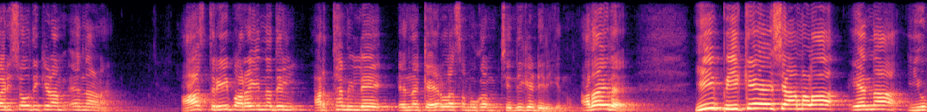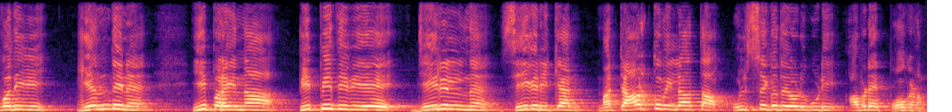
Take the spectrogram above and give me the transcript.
പരിശോധിക്കണം എന്നാണ്. ആ സ്ത്രീ പറയുന്നതിൽ അർത്ഥമില്ലേ എന്ന് കേരള സമൂഹം ചിന്തിക്കേണ്ടിയിരിക്കുന്നു. അതായത് ഈ പി കെ ശ്യാമള എന്ന യുവതി എന്തിന് ഈ പറയുന്ന പി പി ദിവ്യയെ ജയിലിൽ നിന്ന് സ്വീകരിക്കാൻ മറ്റാർക്കുമില്ലാത്ത ഉത്സുകതയോടുകൂടി അവിടെ പോകണം?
